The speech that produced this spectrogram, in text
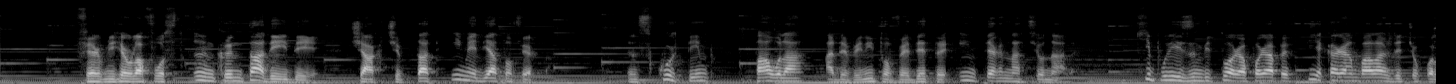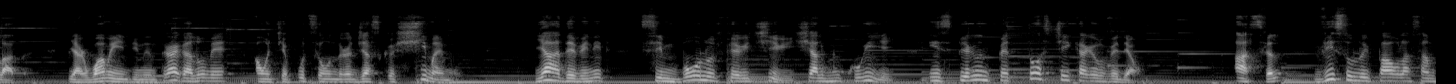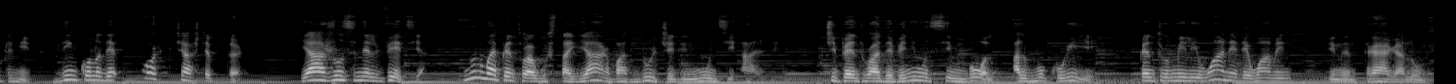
Fermierul a fost încântat de idee și a acceptat imediat oferta. În scurt timp, Paula a devenit o vedetă internațională. Chipul ei zâmbitor apărea pe fiecare ambalaj de ciocolată, iar oamenii din întreaga lume au început să o îndrăgească și mai mult. Ea a devenit simbolul fericirii și al bucuriei, inspirând pe toți cei care o vedeau. Astfel, visul lui Paula s-a împlinit, dincolo de orice așteptări. Ea a ajuns în Elveția, nu numai pentru a gusta iarba dulce din munții albi, ci pentru a deveni un simbol al bucuriei pentru milioane de oameni din întreaga lume.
